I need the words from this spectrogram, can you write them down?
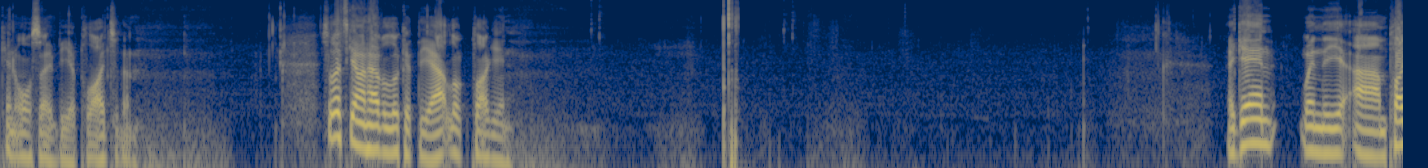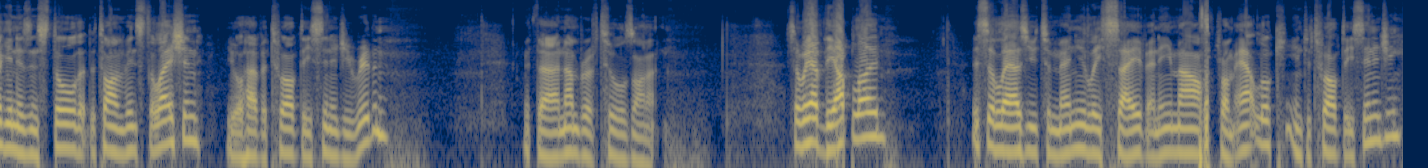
can also be applied to them. So let's go and have a look at the Outlook plugin. Again, when the um, plugin is installed at the time of installation, you'll have a 12D Synergy ribbon with a number of tools on it. So we have the upload, this allows you to manually save an email from Outlook into 12D Synergy.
